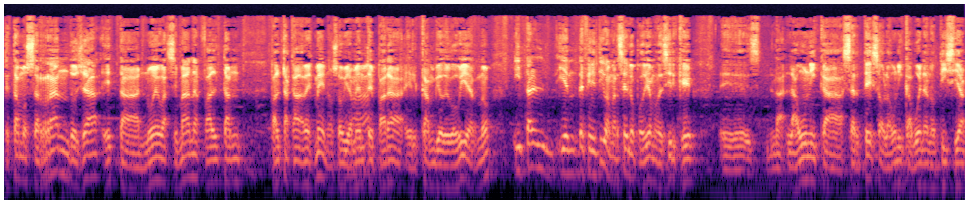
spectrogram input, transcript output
Estamos cerrando ya esta nueva semana, faltan falta cada vez menos, obviamente, para el cambio de gobierno. Y tal, y en definitiva, Marcelo, podríamos decir que eh, la, la, única certeza o la única buena noticia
